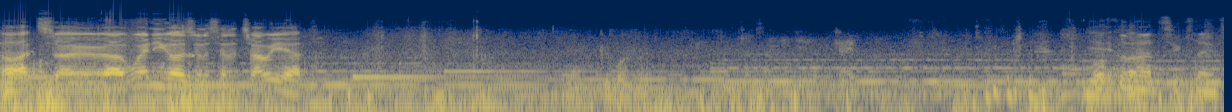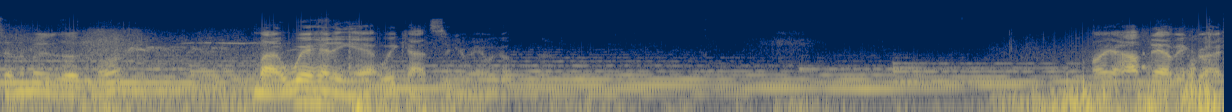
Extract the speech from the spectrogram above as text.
All right, so uh, when are you guys going to send a towie out? Yeah, Often but- had 16 centimetres overnight. Mate, we're heading out. We can't stick around. We've got. Oh, yeah, half an hour would be great.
